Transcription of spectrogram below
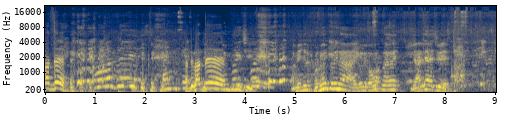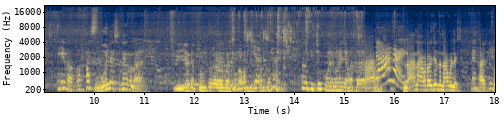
বার্থডে হ্যাপি বার্থডে আমি এই ফোনই করি না এগুলি বাবা জানলে আসবে। সকালবেলা ফোন বাবা ফোন করে কিছু করব না তারা হ্যাঁ না না আমরা ওই জন্য না বলিস। আচ্ছা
